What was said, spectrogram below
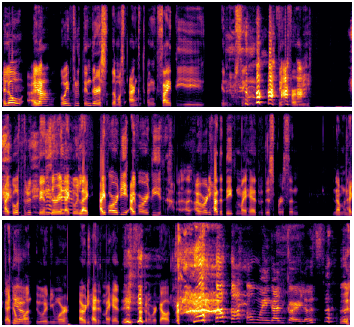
Hello, I Yeah. like going through Tinder is the most anxiety inducing thing for me. I go through Tinder and I go like I've already I've already I- I've already had a date in my head with this person. And I'm like I don't Yeah. want to anymore. I already had it in my head. It's not gonna work out. oh my god, Carlos.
